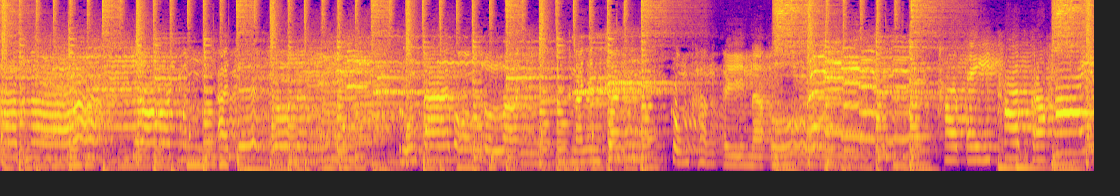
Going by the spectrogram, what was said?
ណាស្នាច្រមុចមិនឆ្អែតទេស្រលឹងព្រោះតែបងស្រឡាញ់ណាញ់ចឹងគុំខឹងអីណាអូនថើបអីថើបក្រហាយ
